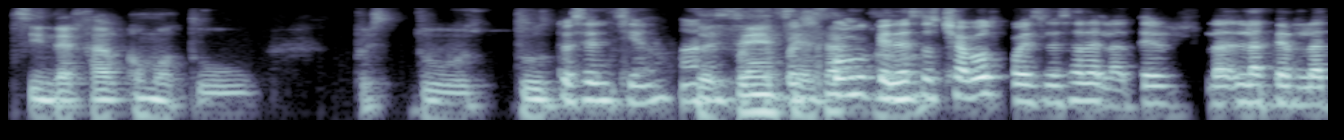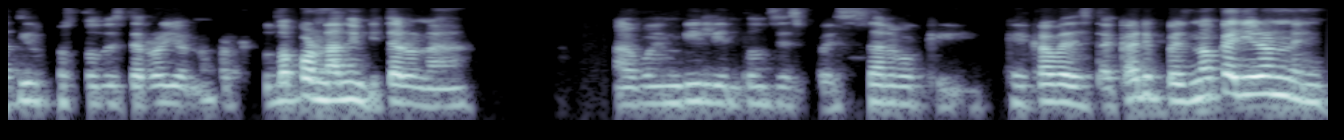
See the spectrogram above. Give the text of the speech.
sin dejar como tu, pues tu, tu, esencia, ¿no? pues supongo que de estos chavos pues les ha de latir, latir pues todo este rollo, ¿no? Porque pues, no por nada invitaron a, a buen Billy, entonces pues es algo que, que cabe destacar y pues no cayeron en,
